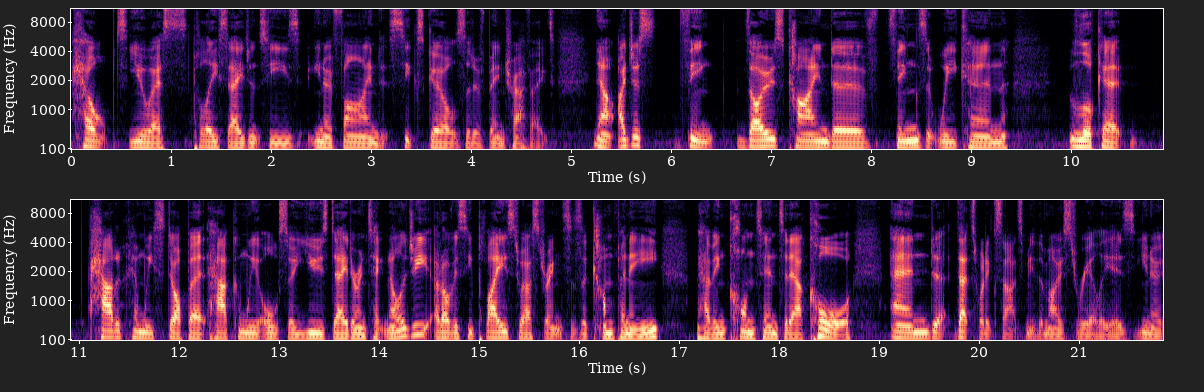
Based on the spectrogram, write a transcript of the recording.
helped US police agencies, you know, find six girls that have been trafficked. Now, I just think those kind of things that we can look at how do, can we stop it? How can we also use data and technology? It obviously plays to our strengths as a company, having content at our core. And that's what excites me the most, really, is, you know,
